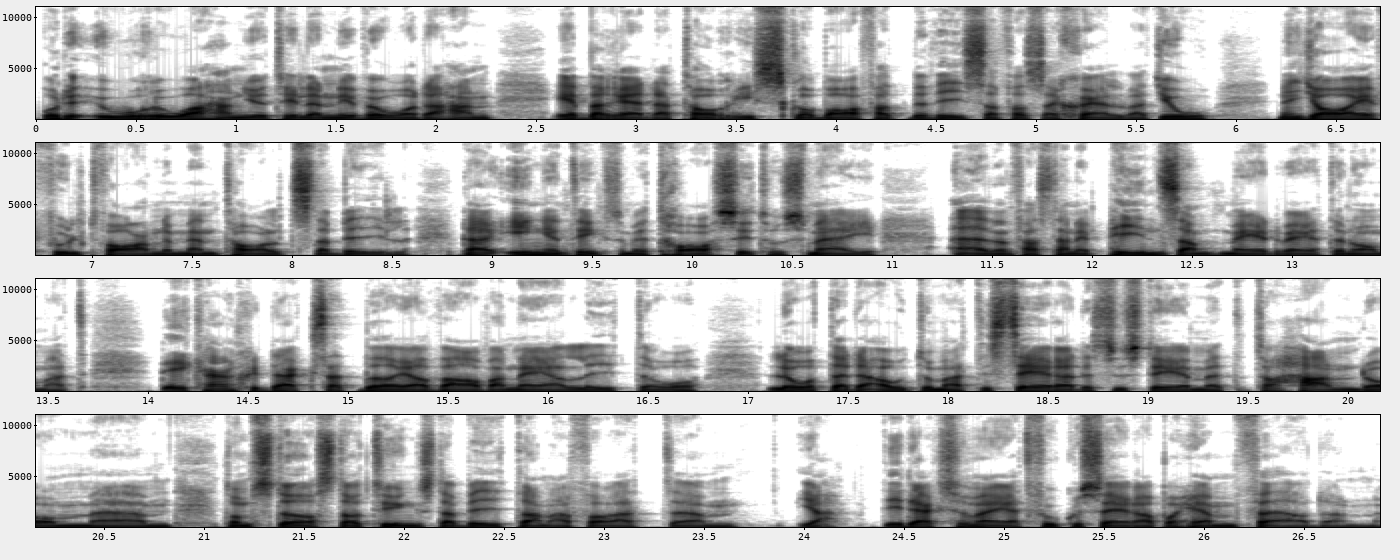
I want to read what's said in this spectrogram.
Och det oroar han ju till en nivå där han är beredd att ta risker bara för att bevisa för sig själv att jo, men jag är fortfarande mentalt stabil. Det är ingenting som är trasigt hos mig. Även fast han är pinsamt medveten om att det är kanske dags att börja varva ner lite och låta det automatiserade systemet ta hand om eh, de största och tyngsta bitarna för att, Eh, ja, det är dags för mig att fokusera på hemfärden.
